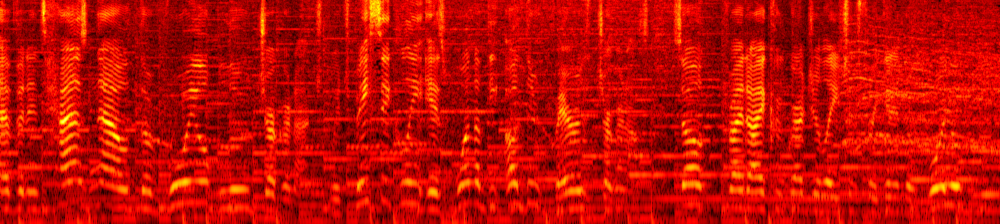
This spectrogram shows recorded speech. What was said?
evidence has now the Royal Blue Juggernaut, which basically is one of the other rarest Juggernauts. So, Fred Eye, congratulations for getting the Royal Blue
